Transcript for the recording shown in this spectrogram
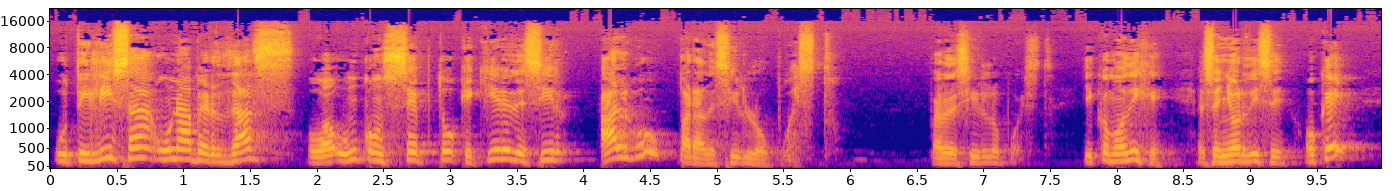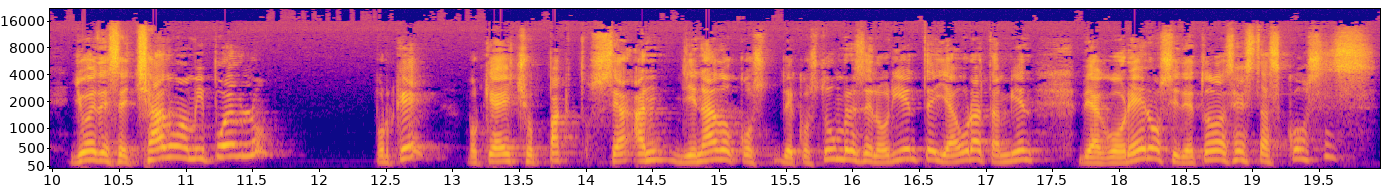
utiliza una verdad o un concepto que quiere decir algo para decir lo opuesto. Para decir lo opuesto. Y como dije, el Señor dice, ok, yo he desechado a mi pueblo, ¿Por qué? Porque ha hecho pactos. Se han llenado de costumbres del oriente y ahora también de agoreros y de todas estas cosas.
